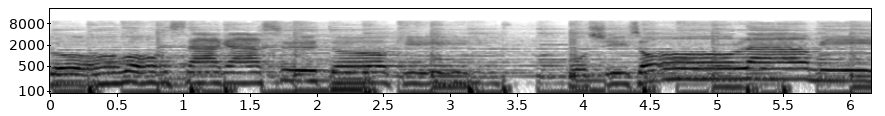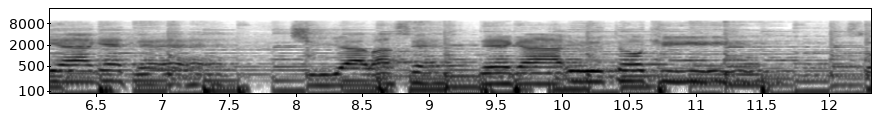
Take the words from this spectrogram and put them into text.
望を探す時星空見上げて幸せ願う時そ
